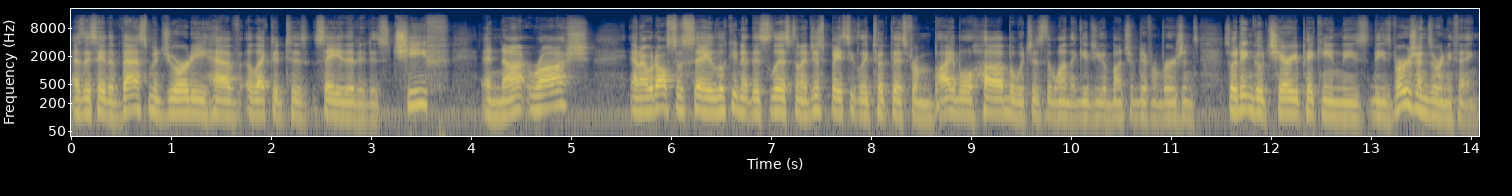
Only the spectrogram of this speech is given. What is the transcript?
as they say, the vast majority have elected to say that it is chief and not Rosh. And I would also say, looking at this list, and I just basically took this from Bible Hub, which is the one that gives you a bunch of different versions. So I didn't go cherry picking these these versions or anything.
